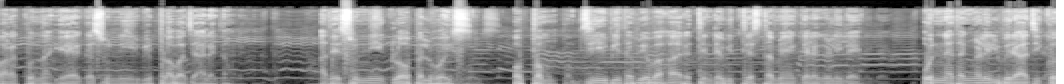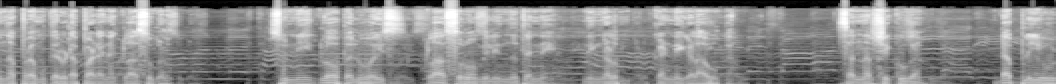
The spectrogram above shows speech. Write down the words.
പറക്കുന്ന ഏക സുന്നി വിപ്ലവജാലകം. അതേ സുന്നി ഗ്ലോബൽ വോയിസ്. ഒപ്പം ജീവിത വ്യവഹാരത്തിന്റെ വ്യത്യസ്ത മേഖലകളിലെ ഉന്നതങ്ങളിൽ വിരാജിക്കുന്ന പ്രമുഖരുടെ പഠന ക്ലാസുകൾ. സുന്നി ഗ്ലോബൽ വോയിസ് ക്ലാസ് റൂമിൽ ഇന്ന് തന്നെ നിങ്ങളും കണ്ണികളാവുക. സന്ദർശിക്കുക. W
